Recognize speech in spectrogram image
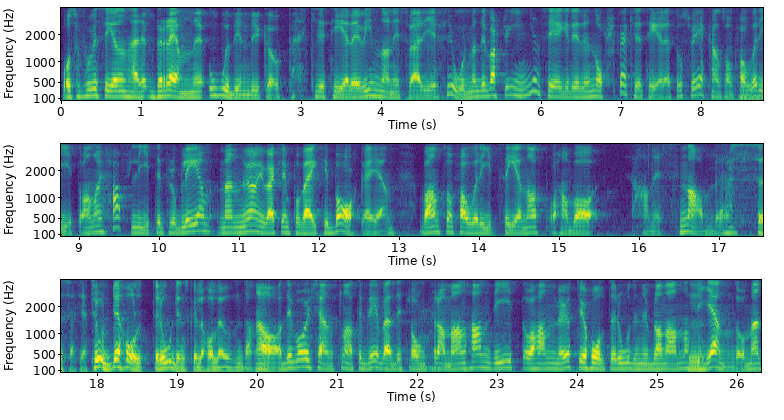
Och så får vi se den här Brenne-Odin dyka upp, kriterievinnaren i Sverige i fjol. Men det vart ju ingen seger i det norska kriteriet, då svek han som favorit. Och han har ju haft lite problem, men nu är han ju verkligen på väg tillbaka igen. Vann som favorit senast och han var han är snabb. Jösses, jag trodde Holterodin skulle hålla undan. Ja, det var ju känslan att det blev väldigt långt fram. Han hann dit och han möter ju Holterodin nu bland annat Mm. igen då. Men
